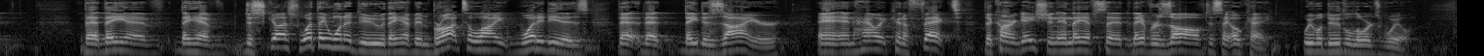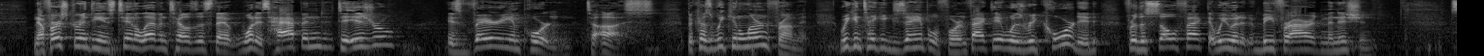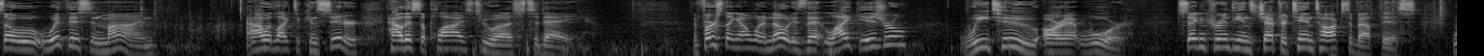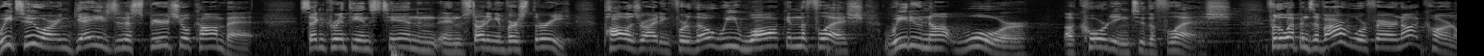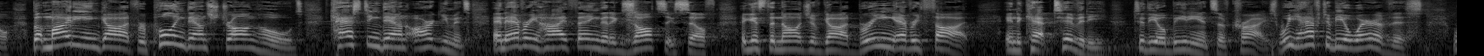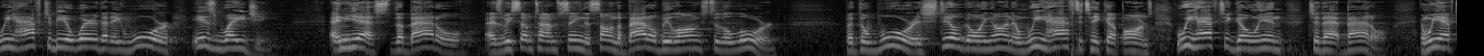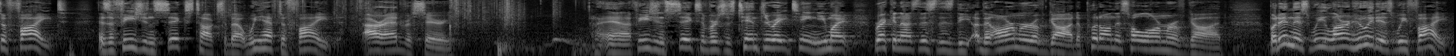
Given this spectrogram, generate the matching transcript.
that they, have, they have discussed what they want to do, they have been brought to light what it is that, that they desire and, and how it can affect the congregation, and they have said, they have resolved to say, okay, we will do the Lord's will. Now, 1 Corinthians 10 11 tells us that what has happened to Israel is very important to us because we can learn from it. We can take example for it. In fact, it was recorded for the sole fact that we would be for our admonition. So, with this in mind, I would like to consider how this applies to us today. The first thing I want to note is that, like Israel, we too are at war. 2 Corinthians chapter 10 talks about this. We too are engaged in a spiritual combat. 2 Corinthians 10 and, and, starting in verse 3, Paul is writing, For though we walk in the flesh, we do not war according to the flesh. For the weapons of our warfare are not carnal, but mighty in God for pulling down strongholds, casting down arguments, and every high thing that exalts itself against the knowledge of God, bringing every thought into captivity to the obedience of Christ. We have to be aware of this. We have to be aware that a war is waging. And yes, the battle, as we sometimes sing the song, the battle belongs to the Lord. But the war is still going on, and we have to take up arms. We have to go into that battle. And we have to fight. As Ephesians 6 talks about, we have to fight our adversary. Uh, Ephesians 6 and verses 10 through 18, you might recognize this as the, the armor of God, to put on this whole armor of God. But in this, we learn who it is we fight.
